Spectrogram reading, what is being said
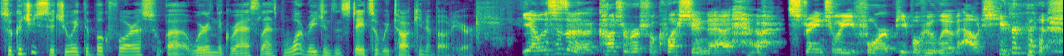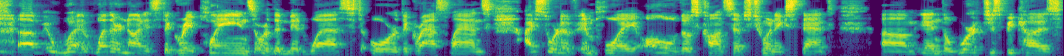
So, could you situate the book for us? Uh, we're in the grasslands, but what regions and states are we talking about here? Yeah, well, this is a controversial question, uh, strangely, for people who live out here. um, wh- whether or not it's the Great Plains or the Midwest or the grasslands, I sort of employ all of those concepts to an extent um, in the work just because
